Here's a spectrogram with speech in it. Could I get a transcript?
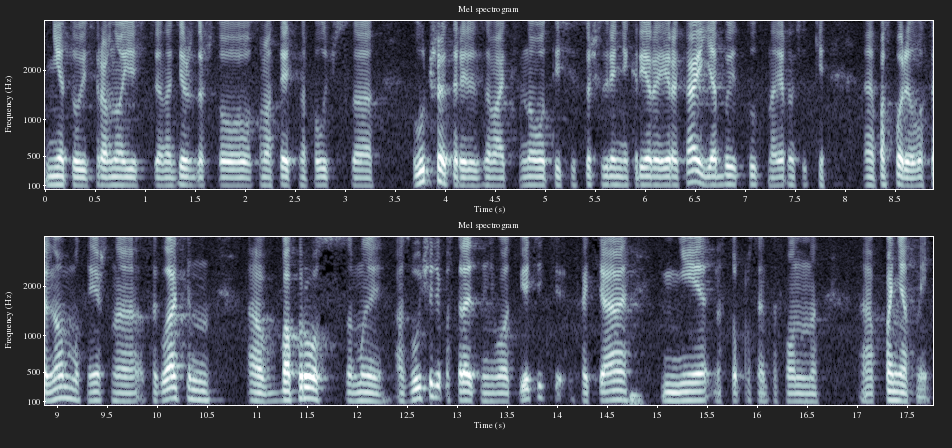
нету, и все равно есть надежда, что самостоятельно получится лучше это реализовать. Но вот если с точки зрения карьеры игрока, я бы тут, наверное, все-таки э, поспорил. В остальном, конечно, согласен. Э, вопрос мы озвучили, постараюсь на него ответить, хотя не на 100% он э, понятный.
